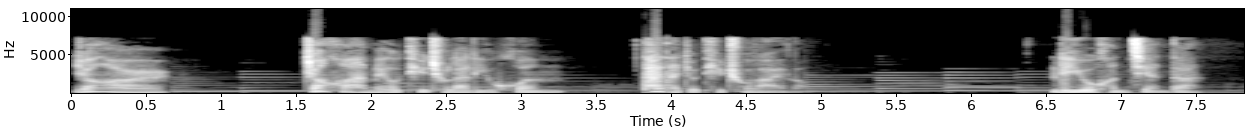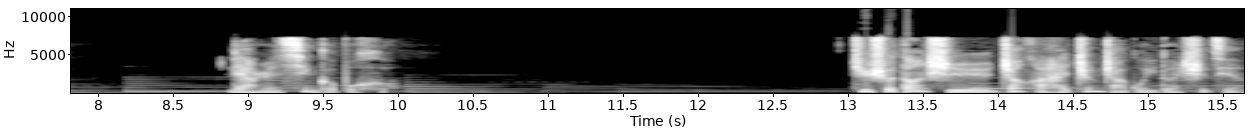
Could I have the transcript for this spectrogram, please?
然而，张涵还没有提出来离婚，太太就提出来了，理由很简单。两人性格不合，据说当时张涵还挣扎过一段时间，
